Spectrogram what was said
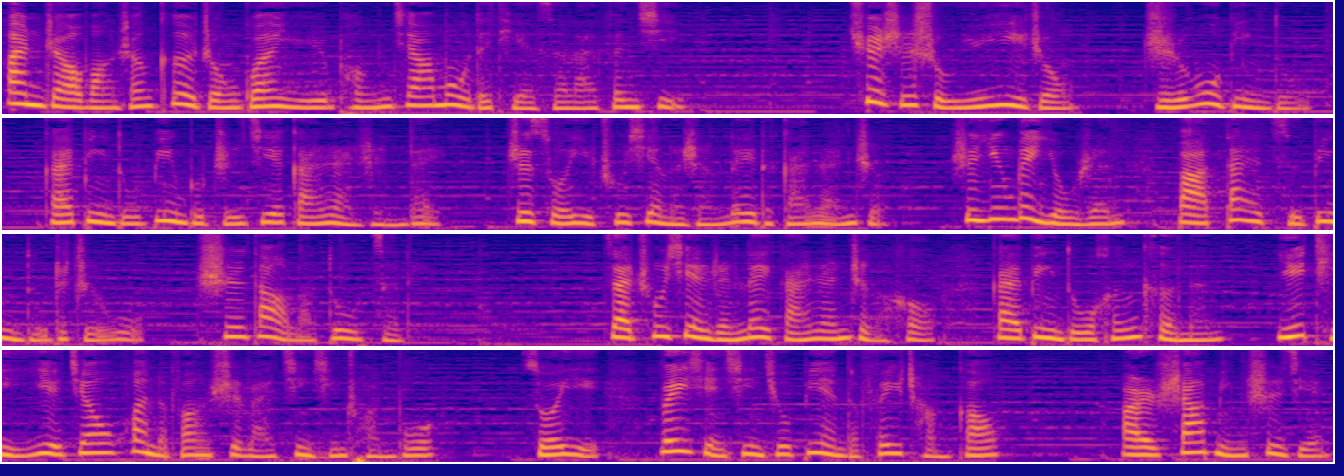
按照网上各种关于彭加木的帖子来分析，确实属于一种植物病毒。该病毒并不直接感染人类，之所以出现了人类的感染者，是因为有人把带此病毒的植物吃到了肚子里。在出现人类感染者后，该病毒很可能以体液交换的方式来进行传播，所以危险性就变得非常高。而沙明事件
